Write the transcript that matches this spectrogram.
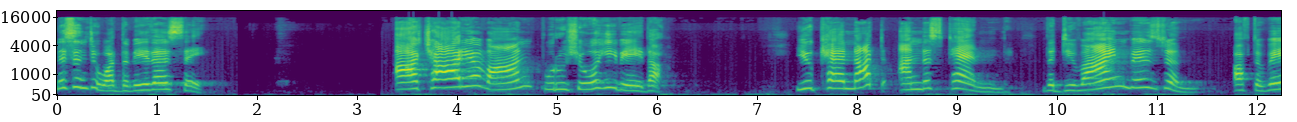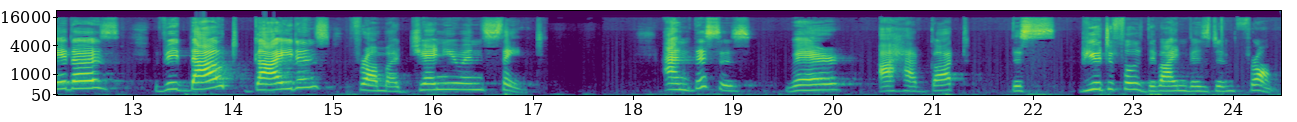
Listen to what the Vedas say. Acharyavan Purusho hi Veda. You cannot understand the divine wisdom of the Vedas without guidance from a genuine saint. And this is where I have got this beautiful divine wisdom from.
